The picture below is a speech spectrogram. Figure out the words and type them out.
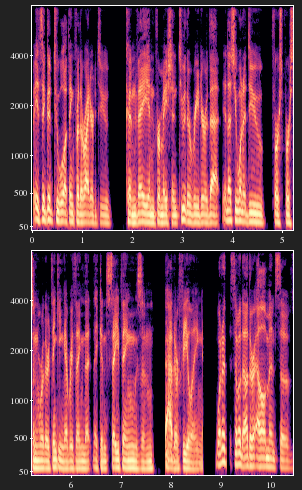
It's a good tool, I think, for the writer to convey information to the reader that unless you want to do first person where they're thinking everything, that they can say things and how they're feeling. What are some of the other elements of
